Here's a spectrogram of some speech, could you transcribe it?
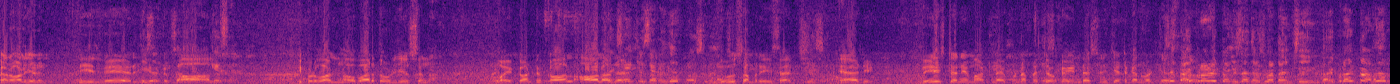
కడవాళ్ళు చేయడండి this is where you to call Yes, sir. ఇప్పుడు వాళ్ళు నవభారత్ ఒకటి చేస్తున్నారు. Why can't to call all other do some research add it waste అనే మాట లేకుండా ప్రతి ఒక్క ఇండస్ట్రీ నుంచి ఎట్ట కన్వర్ట్ బై చేస్తారు? Product only sir that's what I'm saying by product another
